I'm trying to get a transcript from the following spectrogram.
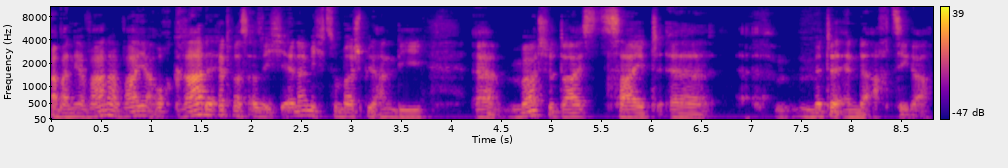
Aber Nirvana war ja auch gerade etwas, also ich erinnere mich zum Beispiel an die äh, Merchandise-Zeit äh, äh, Mitte, Ende 80er.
